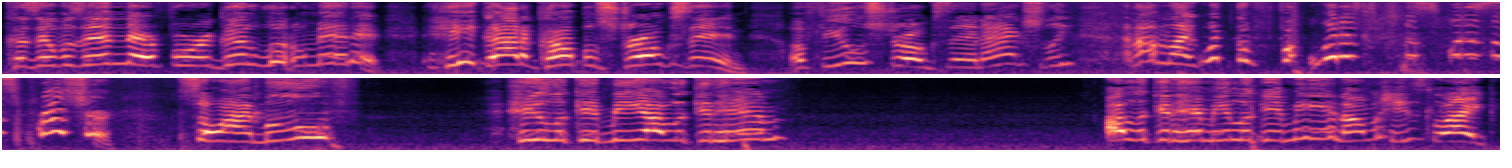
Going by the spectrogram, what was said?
because it was in there for a good little minute. He got a couple strokes in, a few strokes in actually, and I'm like, what the fuck? What is this? What is this pressure? So I move. He look at me. I look at him. I look at him. He look at me, and I'm. He's like,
